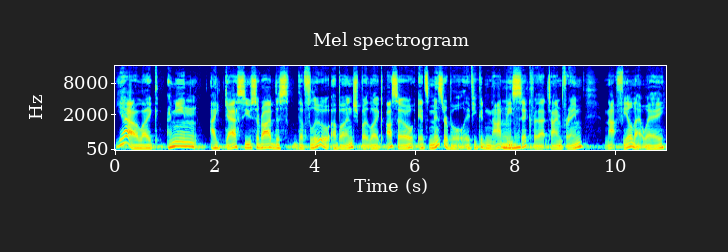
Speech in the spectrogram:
Yeah, like I mean, I guess you survived this the flu a bunch, but like also it's miserable if you could not be mm-hmm. sick for that time frame, not feel that way,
